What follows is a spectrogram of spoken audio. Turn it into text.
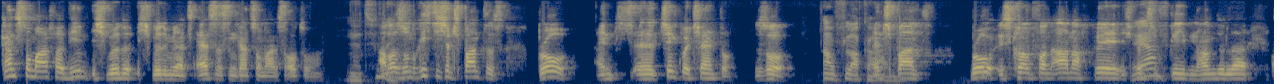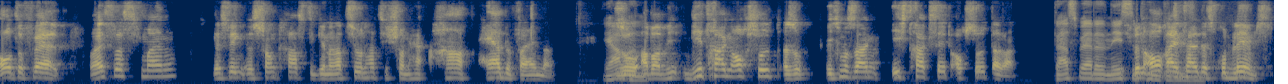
ganz normal verdienen, ich würde, ich würde mir als erstes ein ganz normales Auto holen. Natürlich. Aber so ein richtig entspanntes, Bro, ein äh, Cinquecento, so, auf locker. Alter. entspannt. Bro, ich komme von A nach B, ich bin Ja. zufrieden, Alhamdulillah, Auto fährt. Weißt du, was ich meine? Deswegen ist schon krass, die Generation hat sich schon her hart, herde verändert. Ja, so, Mann. aber wir, wir tragen auch Schuld, also ich muss sagen, ich trage safe auch Schuld daran. das wäre der Ich nächste bin Punkt auch ein. Teil des Problems.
